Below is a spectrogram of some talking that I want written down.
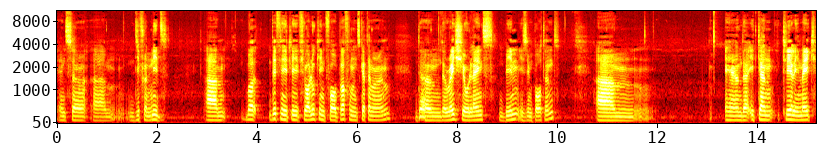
answer um, different needs. Um, but definitely, if you are looking for a performance catamaran, the um, the ratio length beam is important, um, and uh, it can clearly make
